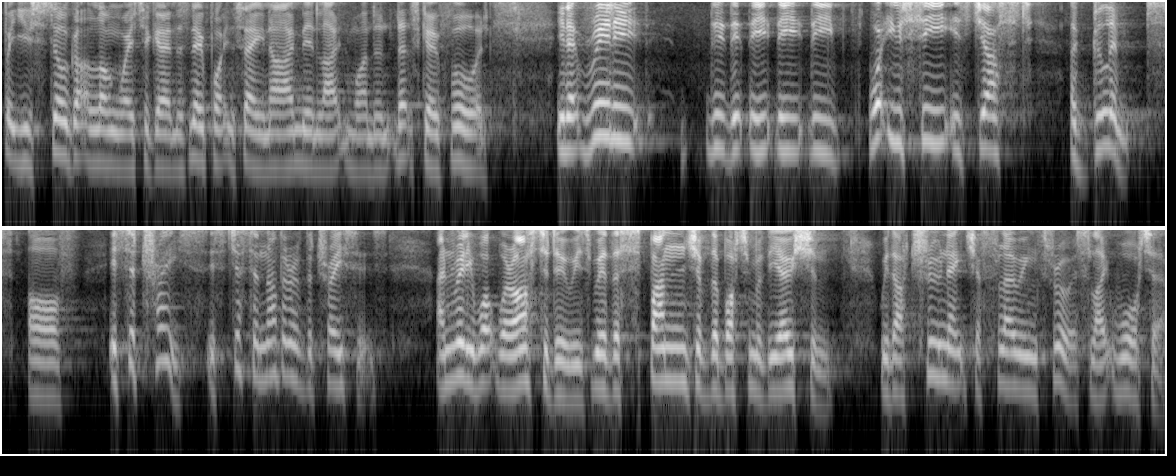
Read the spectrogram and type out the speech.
but you've still got a long way to go. And there's no point in saying, no, I'm the enlightened one and let's go forward. You know, really, the, the, the, the, the what you see is just a glimpse of, it's a trace, it's just another of the traces. And really, what we're asked to do is we're the sponge of the bottom of the ocean with our true nature flowing through us like water.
